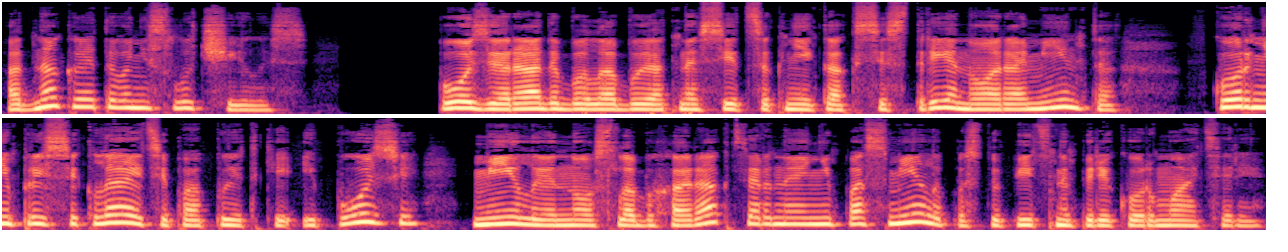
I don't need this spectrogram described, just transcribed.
однако этого не случилось. Пози рада была бы относиться к ней как к сестре, но Араминта — корне пресекла эти попытки, и Пози, милая, но слабохарактерная, не посмела поступить наперекор матери.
